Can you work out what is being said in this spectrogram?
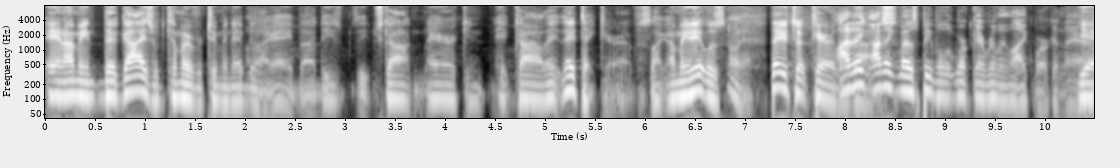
And I mean, the guys would come over to me and they'd be like, "Hey, bud, these, these Scott and Eric and Hit Kyle, they they take care of us." Like, I mean, it was. Oh, yeah. They took care of. The I think I think most people that work there really like working there. Yeah,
